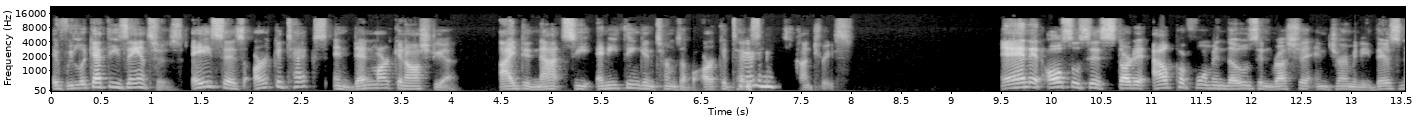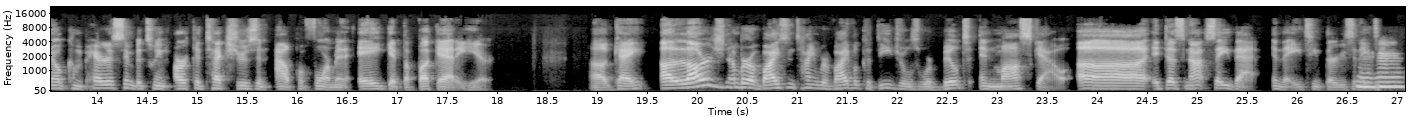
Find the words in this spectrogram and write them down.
if we look at these answers, A says architects in Denmark and Austria. I did not see anything in terms of architects in these countries. And it also says started outperforming those in Russia and Germany. There's no comparison between architectures and outperforming. A, get the fuck out of here. Okay. A large number of Byzantine revival cathedrals were built in Moscow. Uh, it does not say that in the 1830s and 1840s. Mhm.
